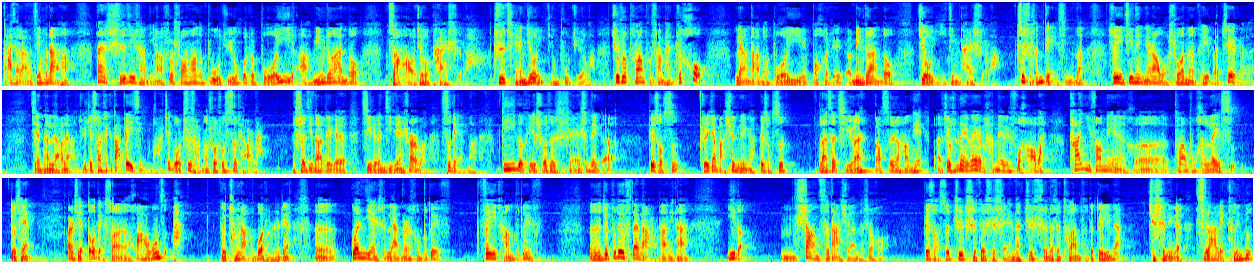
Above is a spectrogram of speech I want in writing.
打起来了，揭幕战哈，但实际上你要说双方的布局或者博弈啊，明争暗斗早就开始了，之前就已经布局了。就说特朗普上台之后，两党的博弈，包括这个明争暗斗就已经开始了，这是很典型的。所以今天你让我说呢，可以把这个简单聊两句，这算是一个大背景吧。这个我至少能说出四条来，涉及到这个几个人几件事儿吧，四点吧。第一个可以说的是谁？是那个贝索斯。就是亚马逊那个贝索斯，蓝色起源搞私人航天，呃，就是那位吧，那位富豪吧。他一方面和特朗普很类似，有钱，而且都得算花花公子吧。就成长的过程是这样，呃，关键是两个人很不对付，非常不对付。嗯，这不对付在哪儿呢？你看，一个，嗯，上次大选的时候，贝索斯支持的是谁呢？支持的是特朗普的对立面，就是那个希拉里·克林顿。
